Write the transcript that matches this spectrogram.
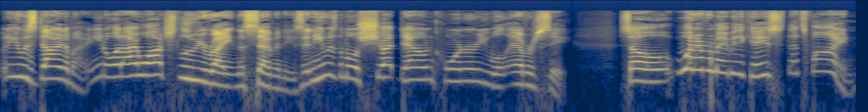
but he was dynamite. And you know what? I watched Louis Wright in the '70s, and he was the most shut down corner you will ever see. So whatever may be the case, that's fine.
